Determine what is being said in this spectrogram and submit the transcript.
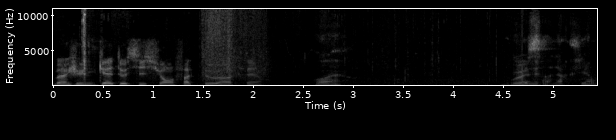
Bah j'ai une quête aussi sur en facto à faire. Ouais. Ouais. Ouais, ça a l'air client.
